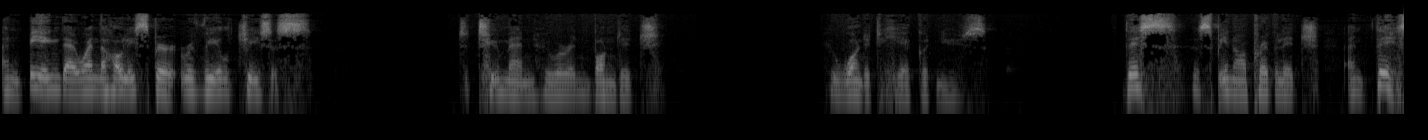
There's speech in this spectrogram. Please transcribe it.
and being there when the Holy Spirit revealed Jesus to two men who were in bondage, who wanted to hear good news. This has been our privilege, and this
